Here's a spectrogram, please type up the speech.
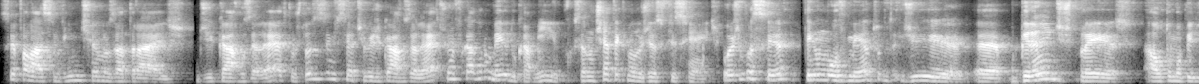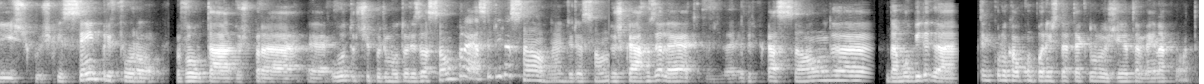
Se você falasse 20 anos atrás de carros elétricos, todas as iniciativas de carros elétricos tinham ficado no meio do caminho, porque você não tinha tecnologia suficiente. Hoje você tem um movimento de é, grandes players automobilísticos que sempre foram voltados para é, outro tipo de motorização para essa direção, né? direção dos carros elétricos, da eletrificação da, da mobilidade tem que colocar o componente da tecnologia também na conta.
